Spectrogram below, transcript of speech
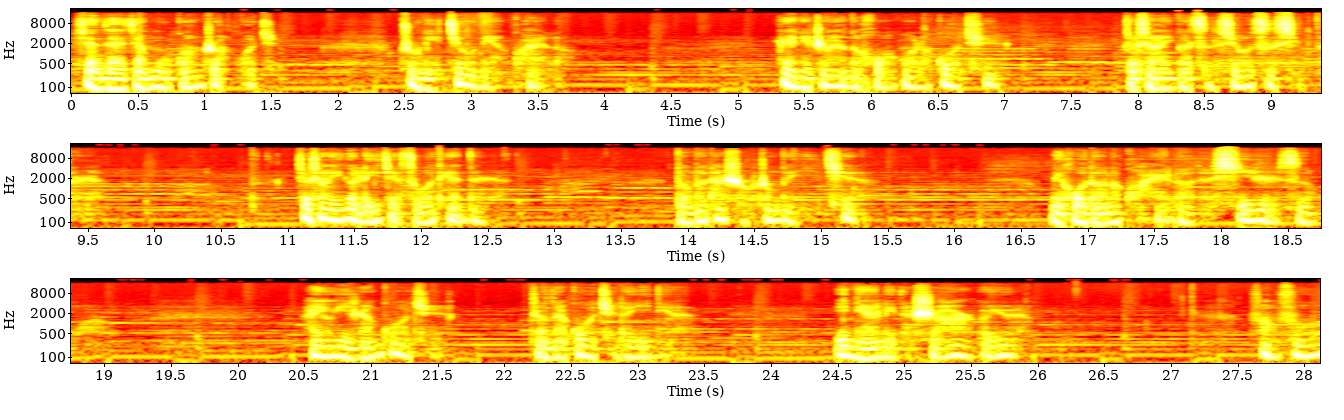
现在将目光转过去，祝你旧年。愿你这样的活过了过去，就像一个自修自省的人，就像一个理解昨天的人，懂得他手中的一切。你获得了快乐的昔日自我，还有已然过去、正在过去的一年，一年里的十二个月，仿佛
